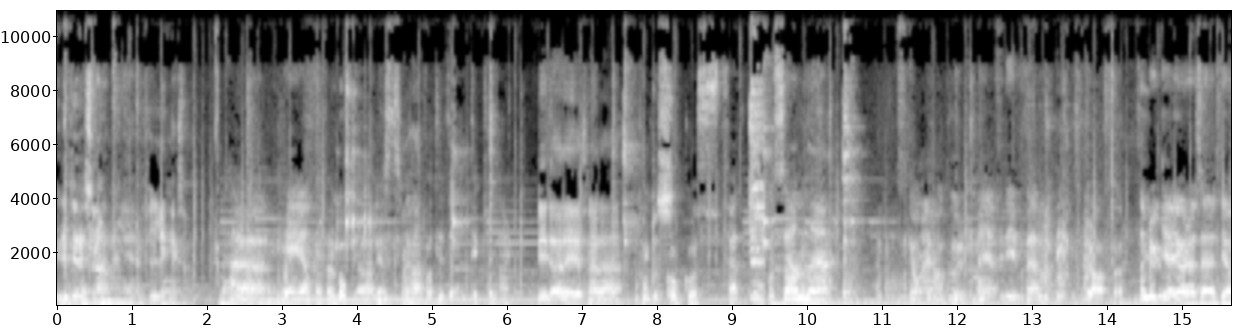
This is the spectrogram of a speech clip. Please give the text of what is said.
Lite restaurangfeeling liksom. Det här är egentligen från en bok jag har läst som jag har fått lite tips om här. Det där är sån här äh, kokos... Kokosfett. Och sen eh, ska man ha gurkmeja för det är väldigt bra för. Sen brukar jag göra så här att jag...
